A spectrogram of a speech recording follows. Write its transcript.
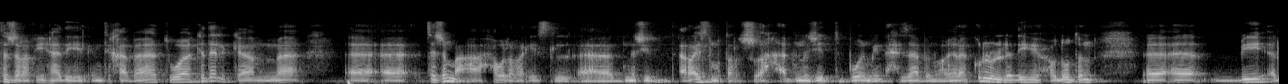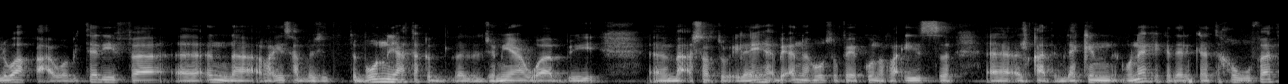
تجرى في هذه الانتخابات وكذلك ما تجمع حول الرئيس المجيد الرئيس المترشح عبد المجيد تبون من أحزاب وغيرها كل لديه حظوظ بالواقع. وبالتالي فإن الرئيس عبد المجيد تبون يعتقد الجميع وب ما أشرت إليه بأنه سوف يكون الرئيس القادم. لكن هناك كذلك تخوفات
